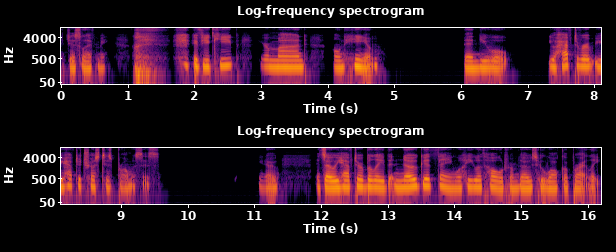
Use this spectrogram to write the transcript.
it just left me. if you keep your mind on him then you will you have to you have to trust his promises. You know? And so we have to believe that no good thing will he withhold from those who walk uprightly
